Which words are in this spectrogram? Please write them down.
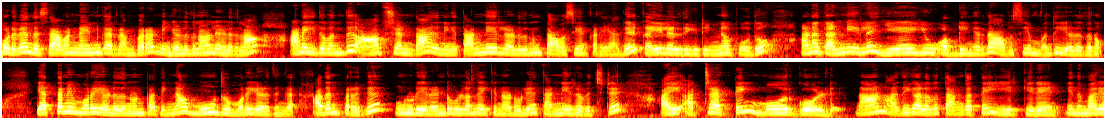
கூடவே அந்த செவன் நைன்கிற நம்பரை நீங்கள் எழுதினாலும் எழுதலாம். ஆனால் இது வந்து ஆப்ஷன் தான். இது நீங்கள் தண்ணீரில் எழுதணுன்ட்டு அவசியம் கிடையாது. கையில் எழுதிக்கிட்டிங்கன்னா போதும். ஆனால் தண்ணீரில் ஏயு அப்படிங்கிறத அவசியம் வந்து எழுதணும். எத்தனை முறை எழுதணும்னு பார்த்தீங்கன்னா மூன்று முறை எழுதுங்க. அதன் பிறகு உங்களுடைய ரெண்டு உள்ளங்கைக்கு நடுவுலையும் தண்ணீரை வச்சுட்டு ஐ அட்ராக்டிங் மோர் கோல்டு. நான் அதிக அளவு தங்கத்தை ஈர்க்கிறேன். இந்த மாதிரி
